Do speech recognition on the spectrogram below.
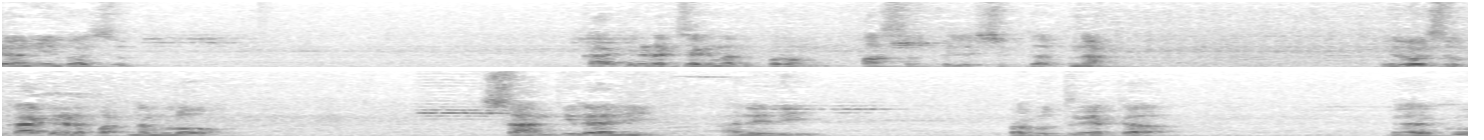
Daniel Raju Kakinada Jagannathapuram pastor fellowship తరఫున ఈరోజు కాకినాడ పట్టణంలో శాంతి ర్యాలీ అనేది ప్రభుత్వం యొక్క మేరకు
